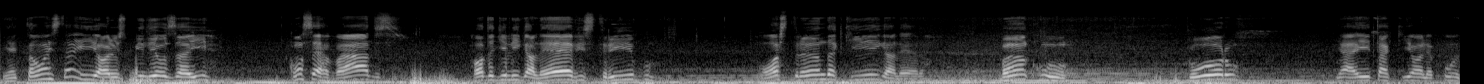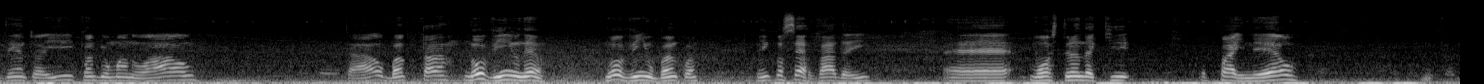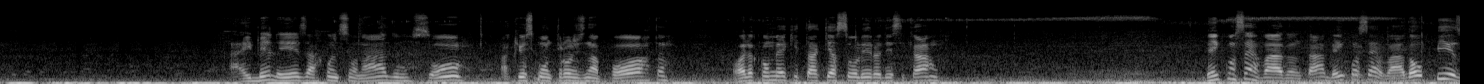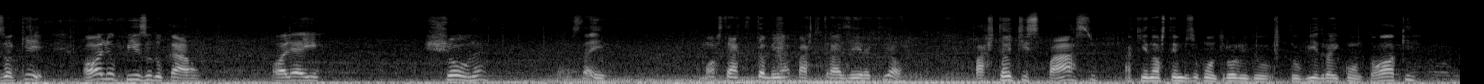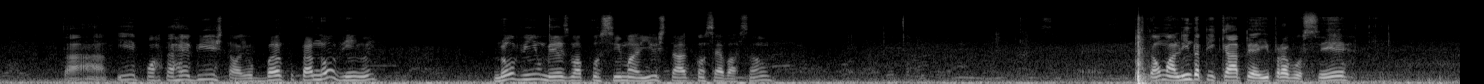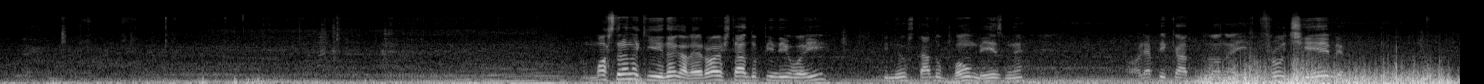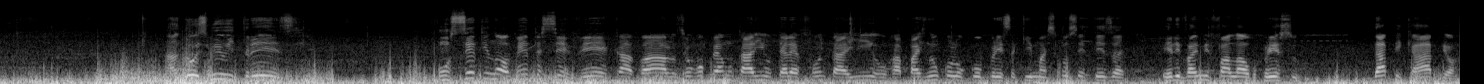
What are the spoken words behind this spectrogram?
Então é isso aí, olha os pneus aí conservados, roda de liga leve, estribo, mostrando aqui, galera. Banco couro. E aí tá aqui, olha, por dentro aí, câmbio manual. Tá, o banco tá novinho, né? Novinho o banco, ó. Bem conservado aí. É, mostrando aqui o painel. Aí beleza, ar-condicionado, som. Aqui os controles na porta. Olha como é que tá aqui a soleira desse carro. Bem conservado, tá? Bem conservado. Olha o piso aqui. Olha o piso do carro. Olha aí. Show, né? Então, isso aí. Vou mostrar aqui também a parte traseira aqui, ó. Bastante espaço. Aqui nós temos o controle do, do vidro aí com toque. Tá aqui, porta-revista, ó. E o banco tá novinho, hein? Novinho mesmo, ó, por cima aí, o estado de conservação. Então uma linda picape aí para você. Mostrando aqui, né, galera? Olha o estado do pneu aí. O pneu estado bom mesmo, né? Olha a picape dona aí, Frontier, meu. A 2013 com 190 CV, cavalos. Eu vou perguntar aí, o telefone tá aí. O rapaz não colocou o preço aqui, mas com certeza ele vai me falar o preço da picape, ó.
